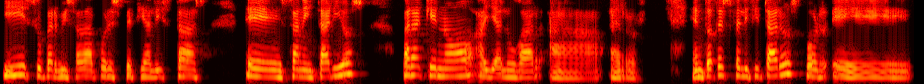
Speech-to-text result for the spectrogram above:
y supervisada por especialistas sanitarios para que no haya lugar a error. Entonces, felicitaros por eh,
